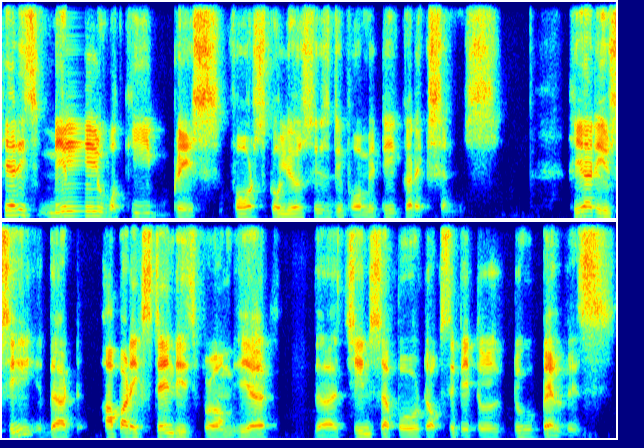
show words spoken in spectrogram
Here is Milwaukee brace for scoliosis deformity corrections. Here you see that upper extent is from here, the chin support, occipital to pelvis.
